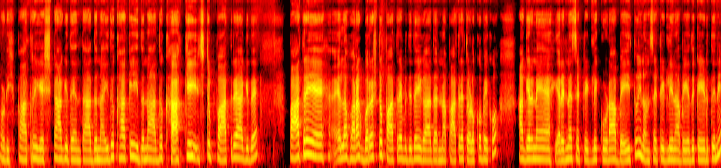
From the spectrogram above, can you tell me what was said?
ನೋಡಿ, ಪಾತ್ರೆ ಎಷ್ಟಾಗಿದೆ ಅಂತ ಅದನ್ನು ಇದಕ್ಕೆ ಹಾಕಿ, ಇದನ್ನು ಅದಕ್ಕೆ ಹಾಕಿ ಇಷ್ಟು ಪಾತ್ರೆ ಆಗಿದೆ. ಪಾತ್ರೆ ಎಲ್ಲ ಹೊರಗೆ ಬರೋಷ್ಟು ಪಾತ್ರೆ ಬಿದ್ದಿದೆ. ಈಗ ಅದನ್ನು ಪಾತ್ರೆ ತೊಳ್ಕೊಬೇಕು. ಹಾಗೆರಡನೇ ಎರಡನೇ ಸೆಟ್ ಇಡ್ಲಿ ಕೂಡ ಬೇಯಿತು. ಇನ್ನೊಂದು ಸೆಟ್ ಇಡ್ಲಿನ ಬೇಯೋದಕ್ಕೆ ಇಡ್ತೀನಿ.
